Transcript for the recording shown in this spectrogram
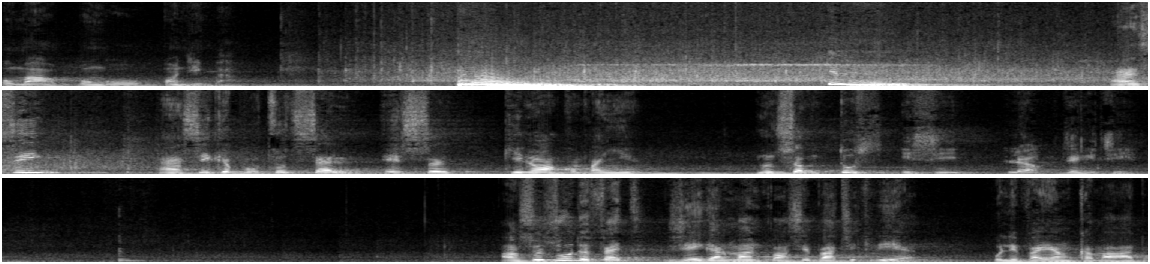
Omar Bongo Ondimba. Ainsi, ainsi que pour toutes celles et ceux qui l'ont accompagné, nous sommes tous ici leurs héritiers. En ce jour de fête, j'ai également une pensée particulière pour les vaillants camarades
